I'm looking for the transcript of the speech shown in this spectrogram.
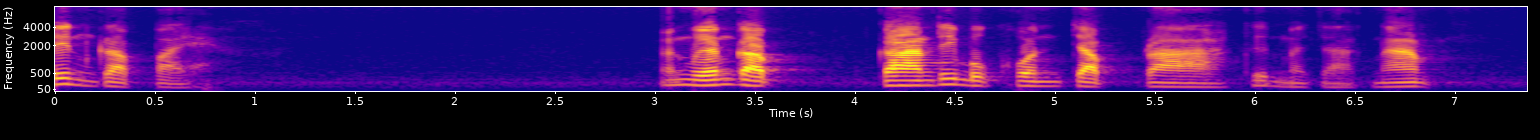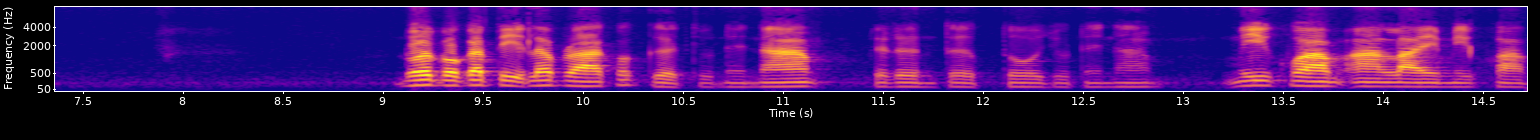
ดิ้นกลับไป มันเหมือนกับการที่บุคคลจับปลาขึ้นมาจากน้ำโดยปกติแล้วปลาก็เกิดอยู่ในน้ำเจริญเติบโตอยู่ในน้ำมีความอาลัยมีความ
